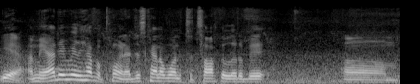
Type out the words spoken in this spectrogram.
yeah, I mean, I didn't really have a point. I just kind of wanted to talk a little bit, um,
